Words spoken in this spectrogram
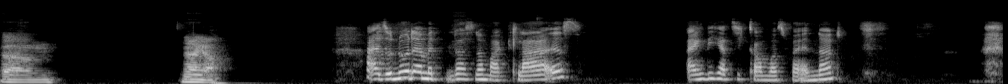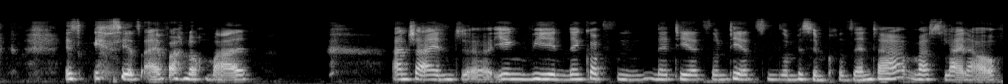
Ähm, naja. Also nur damit das nochmal klar ist, eigentlich hat sich kaum was verändert. Es ist jetzt einfach nochmal anscheinend äh, irgendwie in den Köpfen der Tierärzte und Tierärzten so ein bisschen präsenter, was leider auch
